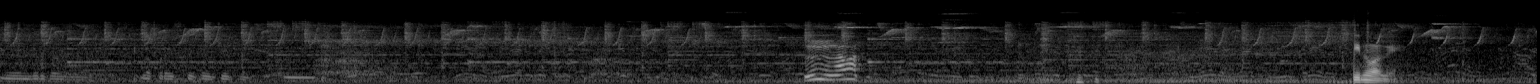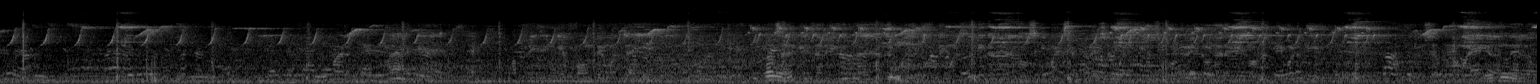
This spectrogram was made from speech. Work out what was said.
अंदर का लफड़ा इसके चलते हम्म आवा तीनों आ गए Thank you. Amen.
